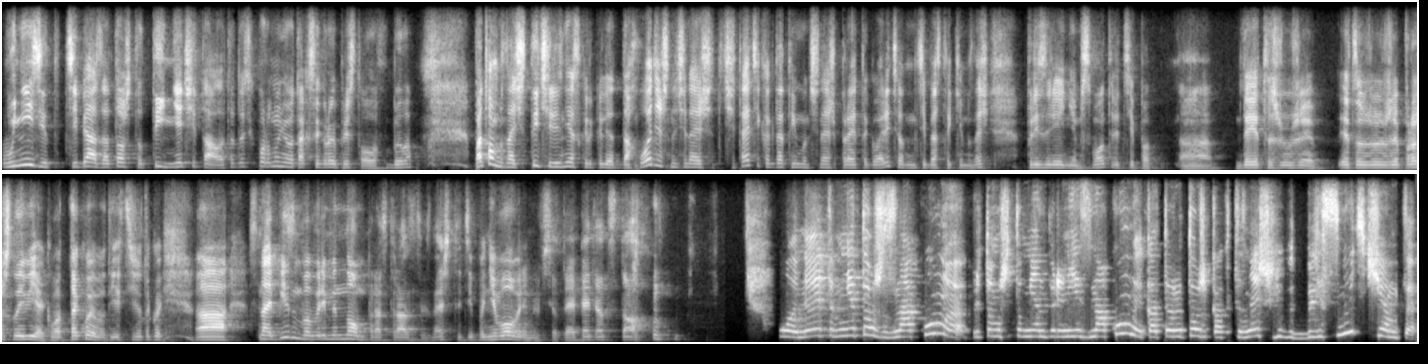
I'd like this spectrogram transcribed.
унизит тебя за то, что ты не читал это до сих пор, ну, у него так с «Игрой престолов» было. Потом, значит, ты через несколько лет доходишь, начинаешь это читать, и когда ты ему начинаешь про это говорить, он на тебя с таким, знаешь, презрением смотрит, типа, а, да это же уже, это же уже прошлый век. Вот такой вот есть еще такой а, снобизм во временном пространстве, знаешь, ты типа не вовремя все, ты опять отстал. Ой, ну это мне тоже знакомо, при том, что у меня, например, есть знакомые, которые тоже как-то, знаешь, любят блеснуть чем-то,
